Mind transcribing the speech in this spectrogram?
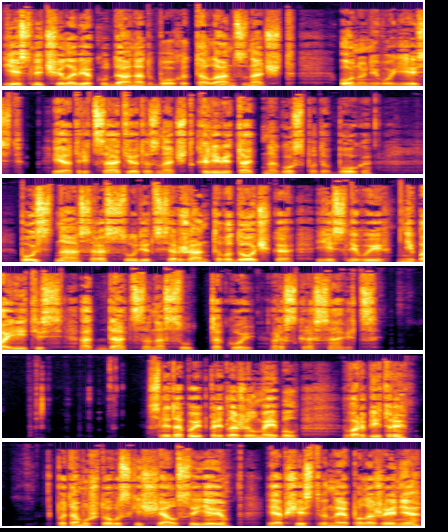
Если человеку дан от Бога талант, значит, он у него есть и отрицать это значит клеветать на Господа Бога. Пусть нас рассудит сержантова дочка, если вы не боитесь отдаться на суд такой раскрасавицы. Следопыт предложил Мейбл в арбитры, потому что восхищался ею, и общественное положение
